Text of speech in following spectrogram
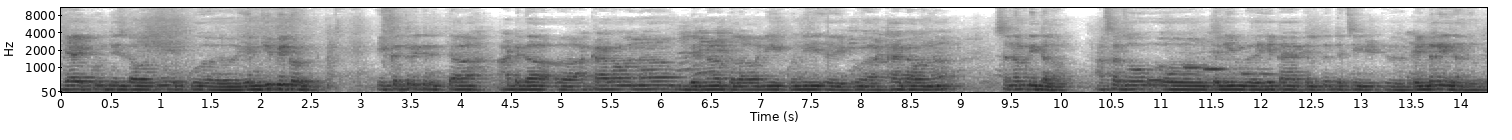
ज्या एकोणतीस गावातली एम जी पीकडून एकत्रितरित्या आठ गाव अकरा गावांना बिरनाळ तलाव आणि एकोणीस एको अठरा गावांना सनमडी तलाव असा जो त्यांनी हे तयार केलं तर त्याची टेंडरही झालं होतं.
